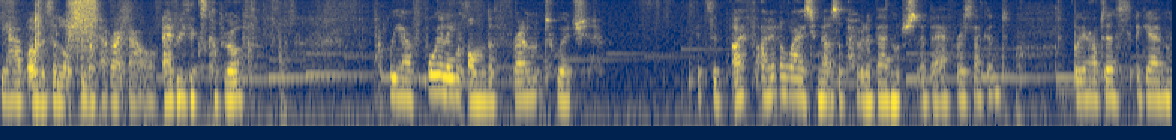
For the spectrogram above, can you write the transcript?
We have oh there's a lot to look at right now. Everything's coming off we have foiling on the front which it's a I, I don't know why i assumed that was a polar bear not just a bear for a second but we have this again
